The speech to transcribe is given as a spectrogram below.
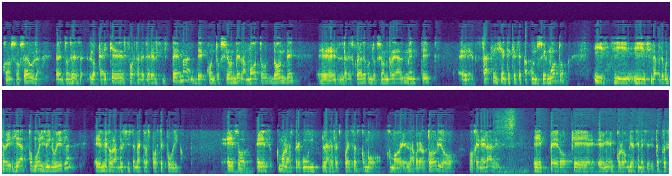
con su cédula. Pero entonces lo que hay que es fortalecer el sistema de conducción de la moto, donde eh, las escuelas de conducción realmente eh, saquen gente que sepa conducir moto. Y si, y si la pregunta dirigida a cómo disminuirla, es mejorando el sistema de transporte público. Eso es como las las respuestas como, como de laboratorio o generales, eh, pero que en, Colombia se necesita pues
